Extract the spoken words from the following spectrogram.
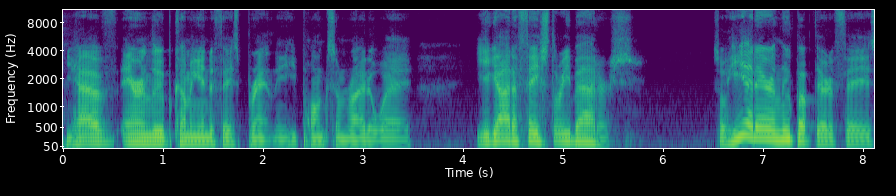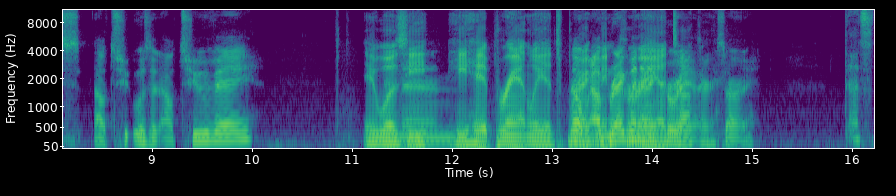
You have Aaron Loup coming in to face Brantley. He plunks him right away. You got to face three batters. So he had Aaron Loup up there to face Altu- was it Altuve? It was then- he he hit Brantley. It's No, Bregman, uh, Bregman Correa, and Correa. Tucker. Sorry. That's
